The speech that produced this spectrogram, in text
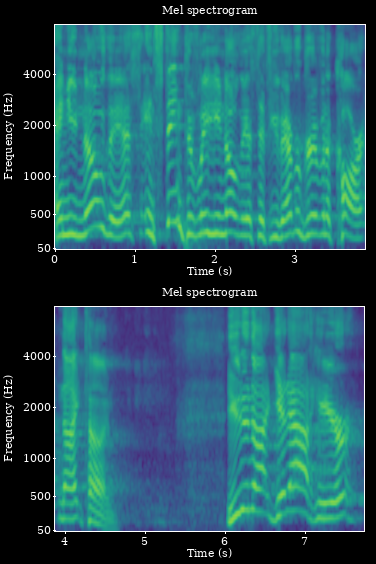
And you know this, instinctively, you know this if you've ever driven a car at nighttime. You do not get out here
